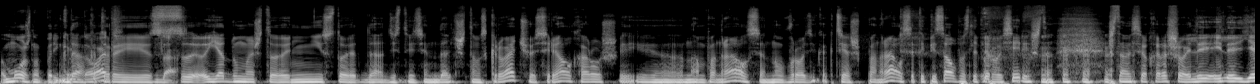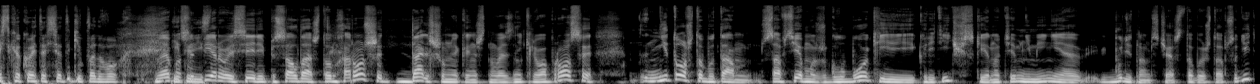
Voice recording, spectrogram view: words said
можно порекомендовать. Да, который, да. С... я думаю, что не стоит, да, действительно дальше там скрывать, что сериал хороший, э, нам понравился, ну, вроде как тебе же понравился. Ты писал после первой серии, что, что там все хорошо, или, или есть какой-то все-таки подвох? Ну, я после первой серии писал, да, что он хороший. Дальше у меня, конечно, возникли вопросы. Не то, чтобы там совсем уж глубокие критические, но тем не менее будет нам сейчас с тобой что обсудить.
